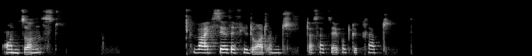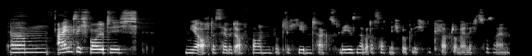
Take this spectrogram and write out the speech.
Und sonst war ich sehr, sehr viel dort und das hat sehr gut geklappt. Ähm, eigentlich wollte ich mir auch das Habit aufbauen, wirklich jeden Tag zu lesen, aber das hat nicht wirklich geklappt, um ehrlich zu sein.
